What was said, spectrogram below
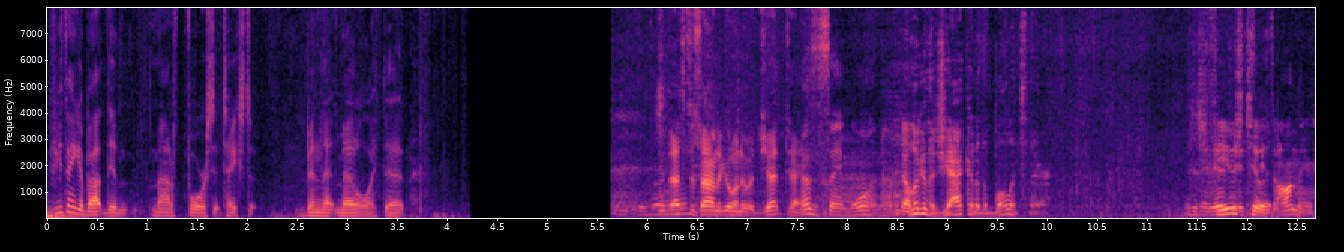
If you think about the amount of force it takes to bend that metal like that, That's designed to go into a jet tank. That's the same one. Now look at the jacket of the bullets there. it just It is, fused it's, to it's on there.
